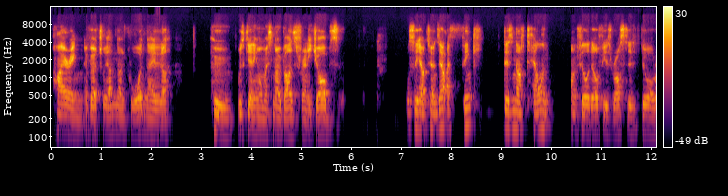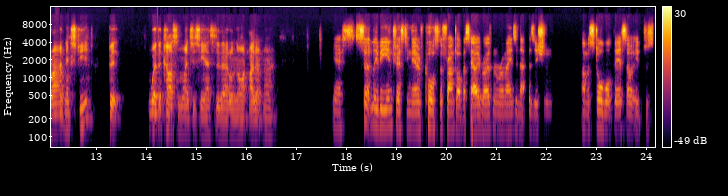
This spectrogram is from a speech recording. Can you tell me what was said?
hiring a virtually unknown coordinator who was getting almost no buzz for any jobs. We'll see how it turns out. I think there's enough talent on Philadelphia's roster to do all right next year, but whether Carson Wentz is the answer to that or not, I don't know. Yes, certainly be interesting there. Of course, the front office, Howie Roseman remains in that position. I'm a stalwart there, so it just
